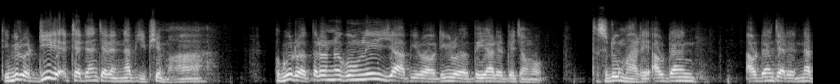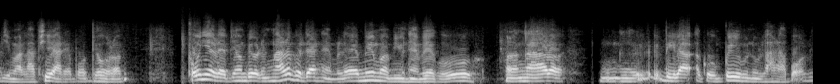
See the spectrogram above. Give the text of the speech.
ဒီပြီးတော့ဒီတဲ့အထက်တန်းကျတဲ့နတ်ပြည်ဖြစ်မှာအခုတော့တရဏဂုံလေးရပြီးတော့ဒီပြီးတော့သိရတဲ့အတွက်ကြောင့်မို့သစတုမာတဲ့အောက်တန်းအောက်တန်းကျတဲ့နတ်ပြည်မှာလာဖြစ်ရတယ်ပေါ့ပြောတော့ဘုန်းကြီးလည်းပြန်ပြောတယ်ငါလည်းမတတ်နိုင်မလဲမင်းမမြူနိုင်ပဲကိုဟာငါကတော့ဒီလာအကုန်ပေးမလို့လာတာပေါ့လေ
